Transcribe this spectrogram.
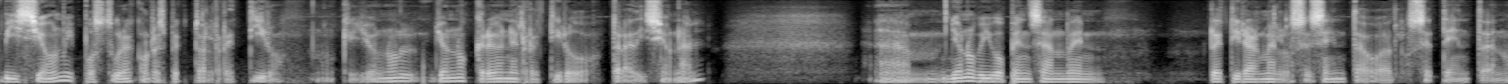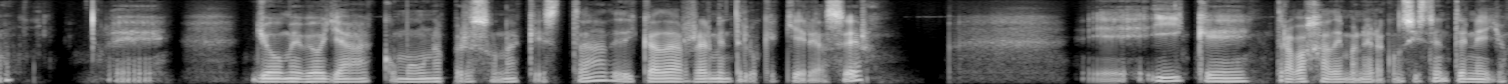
visión, mi postura con respecto al retiro, que yo no, yo no creo en el retiro tradicional. yo no vivo pensando en retirarme a los 60 o a los 70, ¿no? Eh, yo me veo ya como una persona que está dedicada realmente a lo que quiere hacer, eh, y que trabaja de manera consistente en ello.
